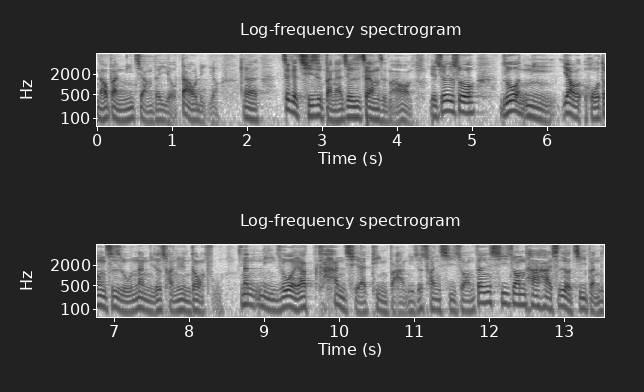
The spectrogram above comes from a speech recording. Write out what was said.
老板，你讲的有道理哦。”呃。这个其实本来就是这样子嘛，哦，也就是说，如果你要活动自如，那你就穿运动服；那你如果要看起来挺拔，你就穿西装。但是西装它还是有基本的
